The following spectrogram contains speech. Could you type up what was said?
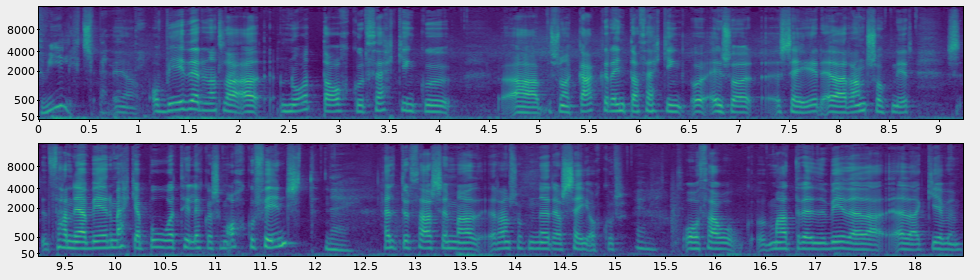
þvílíkt spennandi. Og við erum náttúrulega að nota okkur þekkingu að svona gaggreinda þekking eins og segir eða rannsóknir þannig að við erum ekki að búa til eitthvað sem okkur finnst nei, heldur það sem að rannsóknin er að segja okkur. Einmitt. Og þá matreðum við eða, eða gefum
